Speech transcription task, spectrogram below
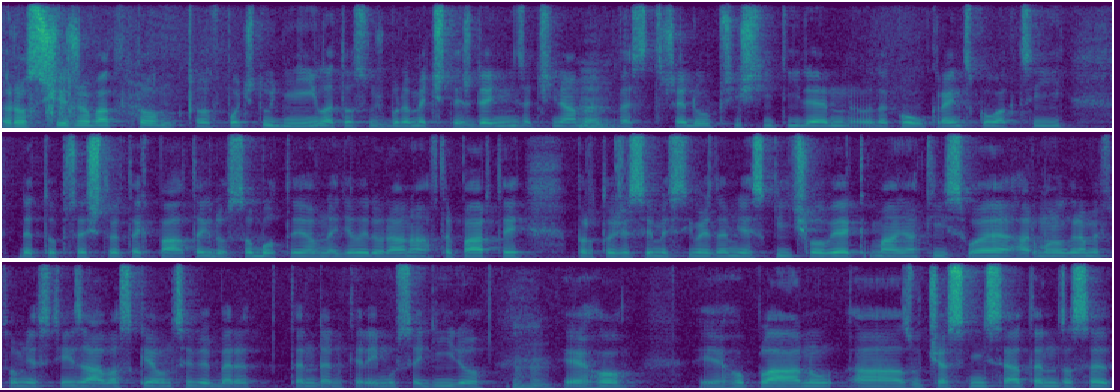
rozšiřovat to v počtu dní. Letos už budeme čtyřdenní, začínáme hmm. ve středu příští týden takovou ukrajinskou akcí, jde to přes čtvrtek, pátek do soboty a v neděli do rána afterparty, protože si myslíme, že ten městský člověk má nějaké svoje harmonogramy v tom městě i závazky a on si vybere ten den, který mu sedí do hmm. jeho jeho plánu a zúčastní se a ten zase,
